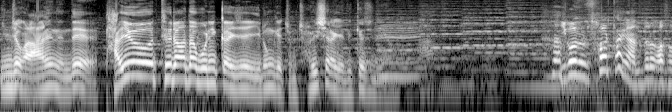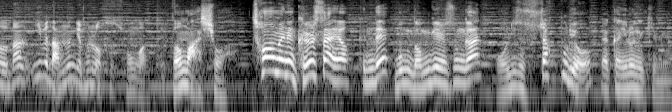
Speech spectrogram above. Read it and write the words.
인정을 안 했는데 다이어트를 하다 보니까 이제 이런 게 좀 절실하게 느껴지네요 이거는 설탕이 안 들어가서 난 입에 남는 게 별로 없어서 좋은 것 같아. 너무 아쉬워. 처음에는 그럴싸해요. 근데 목 넘기는 순간 어디서 수작 뿌려? 약간 이런 느낌이에요.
